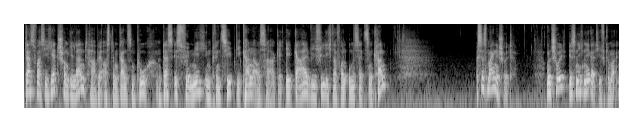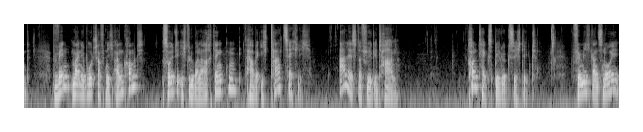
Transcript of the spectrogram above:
das, was ich jetzt schon gelernt habe aus dem ganzen Buch, und das ist für mich im Prinzip die Kann-Aussage, egal wie viel ich davon umsetzen kann, es ist meine Schuld. Und Schuld ist nicht negativ gemeint. Wenn meine Botschaft nicht ankommt, sollte ich darüber nachdenken, habe ich tatsächlich alles dafür getan, Kontext berücksichtigt, für mich ganz neu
